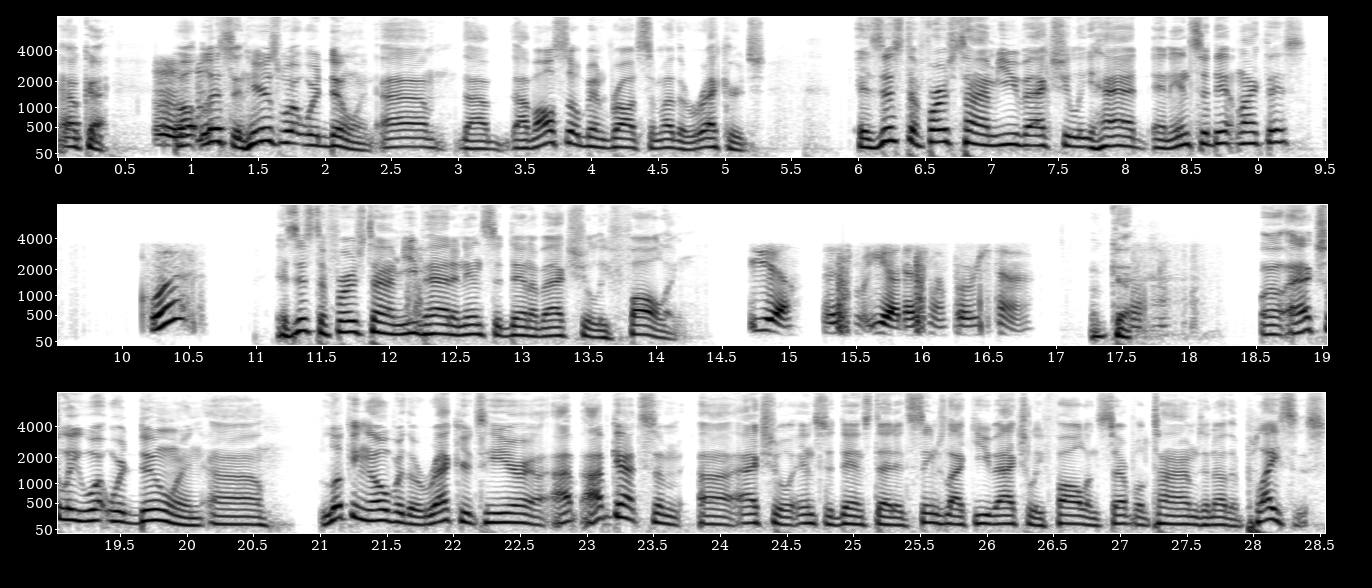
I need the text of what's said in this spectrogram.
Okay. Well, listen. Here's what we're doing. Um, I've, I've also been brought some other records. Is this the first time you've actually had an incident like this? What? Is this the first time you've had an incident of actually falling? Yeah, that's yeah, that's my first time. Okay. Well, actually, what we're doing, uh, looking over the records here, I've, I've got some uh, actual incidents that it seems like you've actually fallen several times in other places.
